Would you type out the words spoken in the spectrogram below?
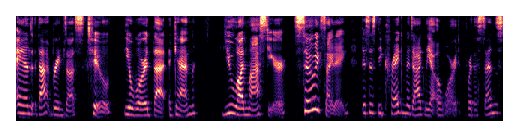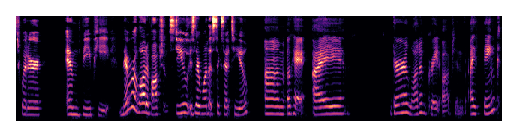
And that brings us to the award that, again, you won last year. So exciting. This is the Craig Medaglia Award for the Sens Twitter MVP. And there were a lot of options. Do you, is there one that sticks out to you? Um, okay. I there are a lot of great options. I think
